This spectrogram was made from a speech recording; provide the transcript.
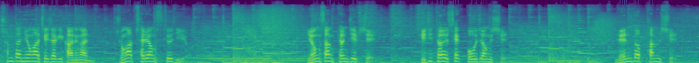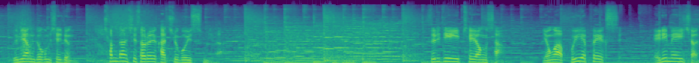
첨단 영화 제작이 가능한 종합 촬영 스튜디오. 영상 편집실, 디지털 색 보정실, 렌더 팜실, 음향 녹음실 등 첨단 시설을 갖추고 있습니다. 3D 입체 영상, 영화 VFX, 애니메이션,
